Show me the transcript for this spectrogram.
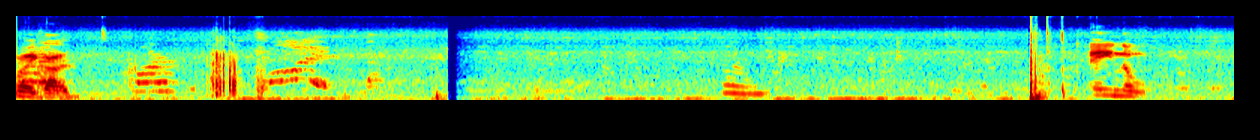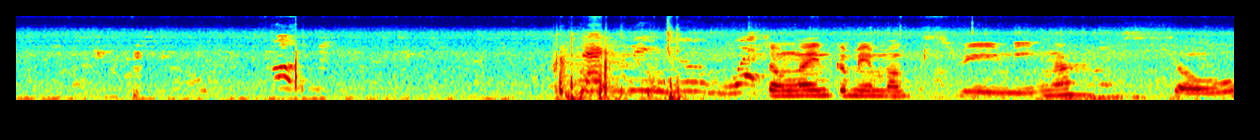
Oh my god. Hey, no. So, ngayon kami mag-swimming. So,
